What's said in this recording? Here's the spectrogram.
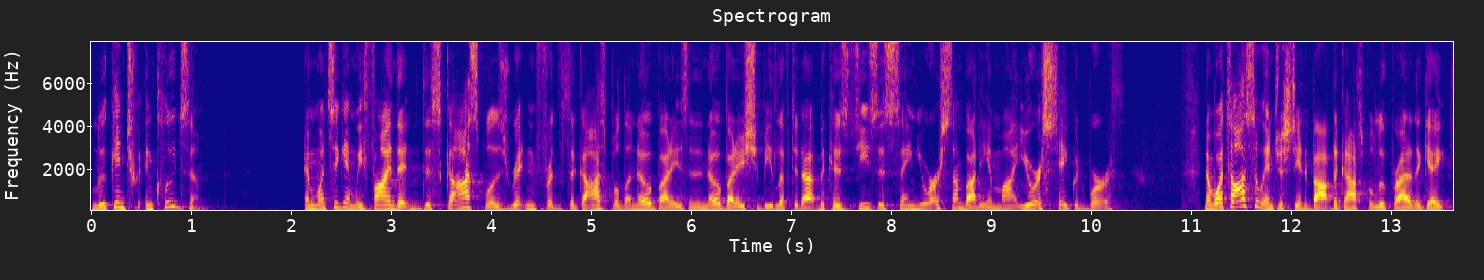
Luke int- includes them. And once again, we find that this gospel is written for the gospel of the nobodies, and the nobodies should be lifted up because Jesus is saying, You are somebody in my, you are sacred worth. Now, what's also interesting about the Gospel Luke right out of the gate,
